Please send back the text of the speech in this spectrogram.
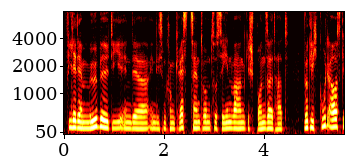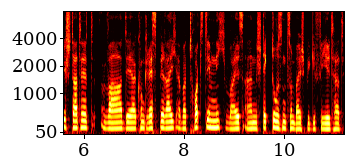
viele der Möbel, die in, der, in diesem Kongresszentrum zu sehen waren, gesponsert hat. Wirklich gut ausgestattet war der Kongressbereich aber trotzdem nicht, weil es an Steckdosen zum Beispiel gefehlt hat.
